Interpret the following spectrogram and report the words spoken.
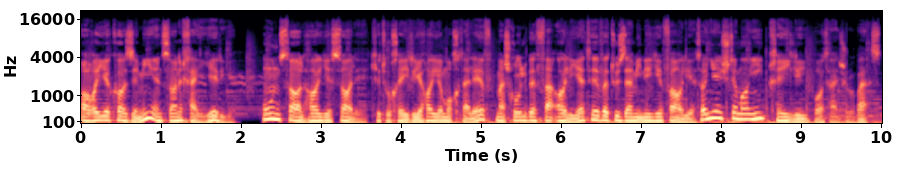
آقای کازمی انسان خیریه. اون سالهای ساله که تو خیریه های مختلف مشغول به فعالیت و تو زمینه فعالیت های اجتماعی خیلی با تجربه است.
